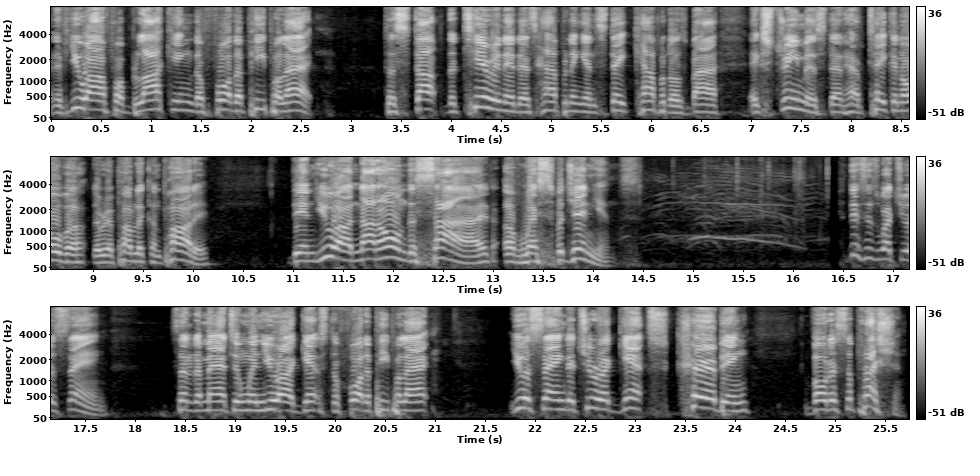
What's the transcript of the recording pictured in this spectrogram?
and if you are for blocking the For the People Act to stop the tyranny that's happening in state capitals by extremists that have taken over the Republican Party, then you are not on the side of West Virginians. This is what you're saying. Senator Manchin, when you are against the For the People Act, you're saying that you're against curbing voter suppression.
